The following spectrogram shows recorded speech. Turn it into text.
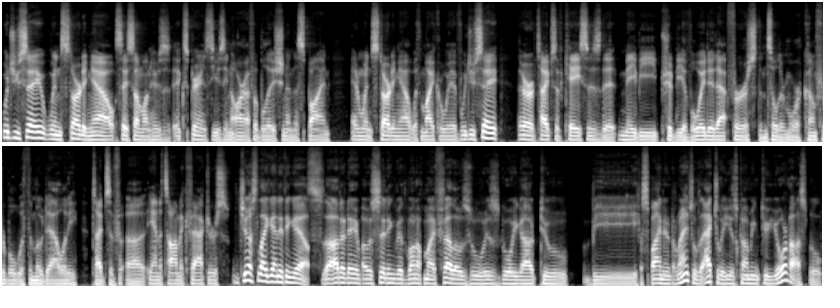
Would you say when starting out, say someone who's experienced using RF ablation in the spine, and when starting out with microwave, would you say there are types of cases that maybe should be avoided at first until they're more comfortable with the modality, types of uh, anatomic factors? Just like anything else. The other day, I was sitting with one of my fellows who is going out to be spine interventionalist. Actually, he's coming to your hospital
